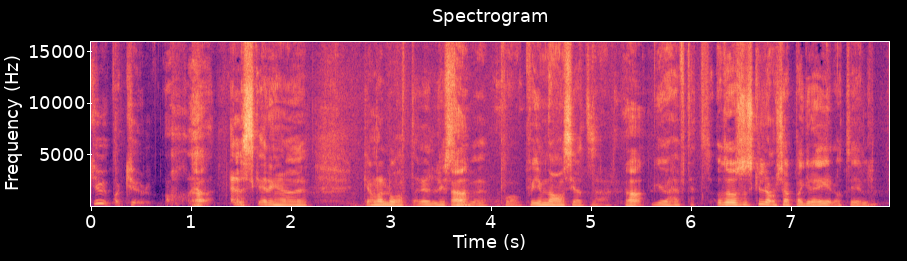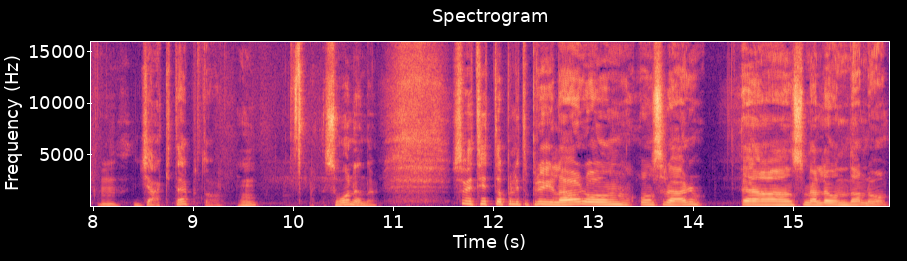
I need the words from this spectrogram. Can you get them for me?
gud vad kul. Åh, jag älskar den här gamla låtar. Jag lyssnade Ja. på, på gymnasiet. Så här. Ja. Gud vad häftigt. Och då så skulle de köpa grejer då till Jack Depp då. Mm. Sonen där. Så vi tittade på lite prylar och, och sådär. Eh, som jag la undan då.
